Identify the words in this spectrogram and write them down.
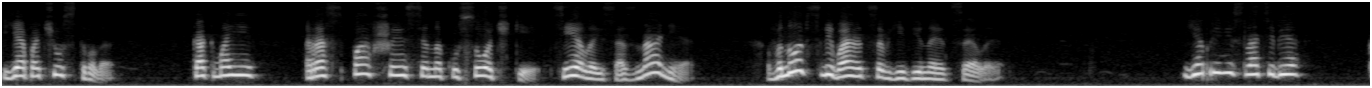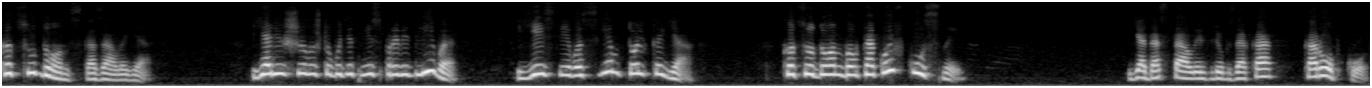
Я почувствовала, как мои распавшиеся на кусочки тело и сознание вновь сливаются в единое целое. «Я принесла тебе кацудон», — сказала я. «Я решила, что будет несправедливо, если его съем только я. Кацудон был такой вкусный!» Я достала из рюкзака коробку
